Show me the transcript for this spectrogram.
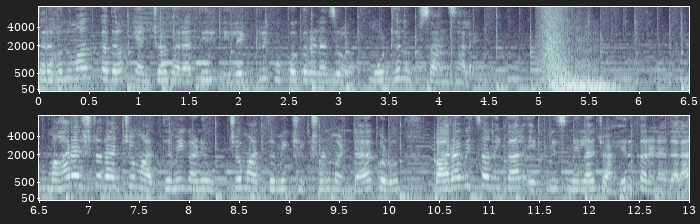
तर हनुमान कदम यांच्या घरातील इलेक्ट्रिक उपकरणं जळून मोठं नुकसान झालंय. महाराष्ट्र राज्य माध्यमिक आणि उच्च माध्यमिक शिक्षण मंडळाकडून बारावीचा निकाल एकवीस मेला जाहीर करण्यात आला.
